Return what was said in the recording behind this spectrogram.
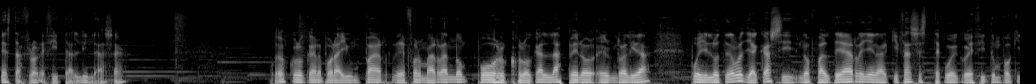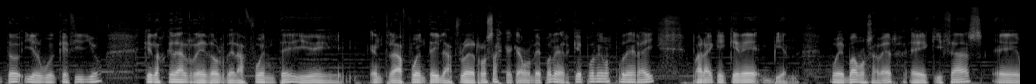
estas florecitas lilas, ¿eh? Podemos colocar por ahí un par de forma random por colocarlas, pero en realidad pues lo tenemos ya casi. Nos faltaría rellenar quizás este huequecito un poquito y el huequecillo que nos queda alrededor de la fuente y entre la fuente y las flores rosas que acabamos de poner. ¿Qué podemos poner ahí para que quede bien? Pues vamos a ver, eh, quizás eh,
